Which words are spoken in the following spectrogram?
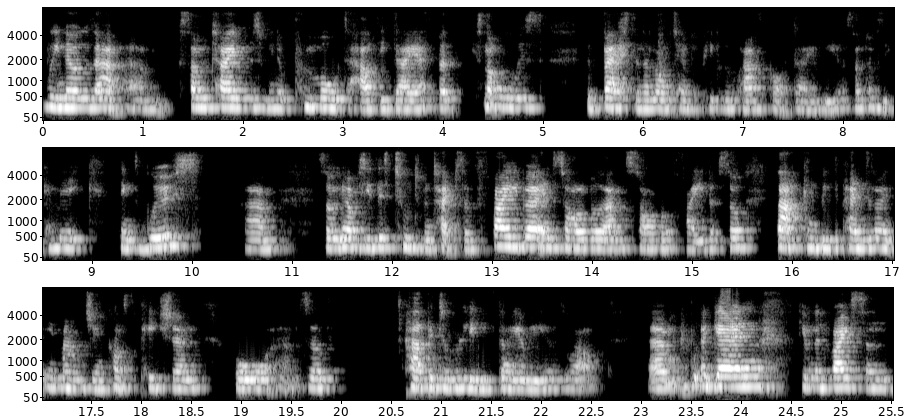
we know that um, sometimes we know promote a healthy diet, but it's not always the best in the long term for people who have got diarrhea. Sometimes it can make things worse. So obviously there's two different types of fibre, insoluble and soluble fibre. So that can be dependent on in managing constipation or um, sort of helping to relieve diarrhea as well. Um, again, giving advice on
